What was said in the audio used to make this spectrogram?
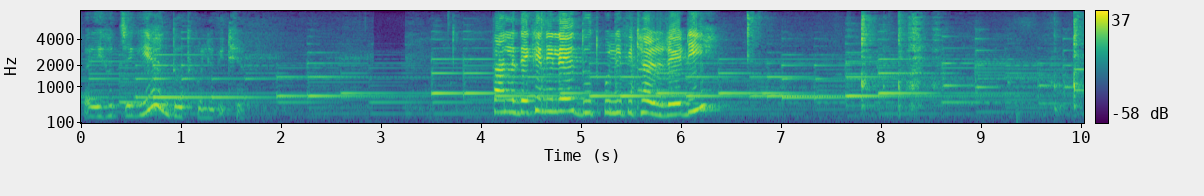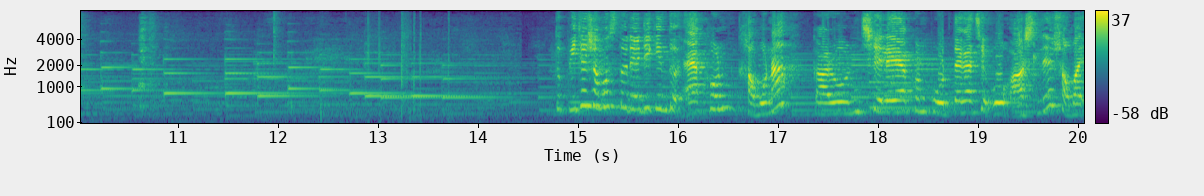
তো এই হচ্ছে গিয়ে দুধ পুলি পিঠে। তাহলে দেখে নিলে দুধ পুলি পিঠা রেডি সমস্ত রেডি কিন্তু এখন খাব না। কারণ ছেলে এখন পড়তে গেছে, ও আসলে সবাই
